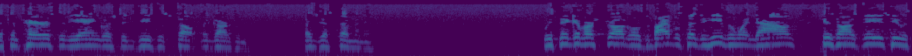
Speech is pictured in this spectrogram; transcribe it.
that compares to the anguish that Jesus felt in the Garden of Gethsemane. We think of our struggles. The Bible says that he even went down, he was on his knees, he was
